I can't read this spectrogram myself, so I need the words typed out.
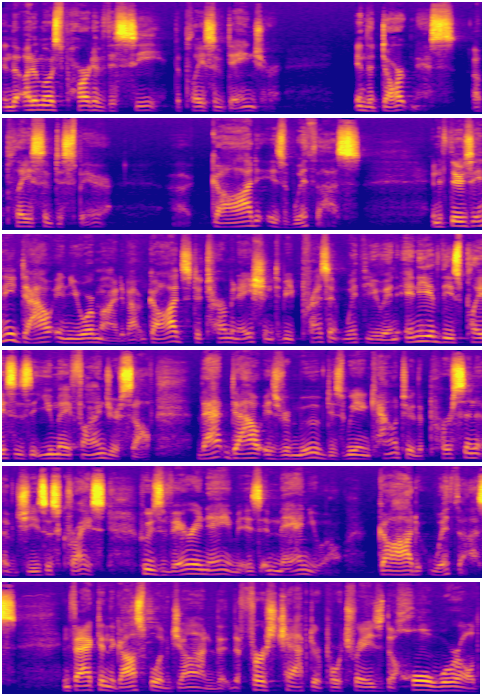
in the uttermost part of the sea, the place of danger, in the darkness, a place of despair. Uh, God is with us. And if there's any doubt in your mind about God's determination to be present with you in any of these places that you may find yourself, that doubt is removed as we encounter the person of Jesus Christ, whose very name is Emmanuel, God with us. In fact, in the Gospel of John, the, the first chapter portrays the whole world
